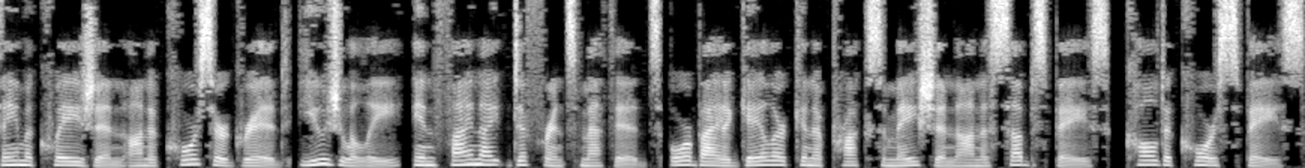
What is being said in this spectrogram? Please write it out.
same equation on a coarser grid usually, in finite difference methods or by a Galerkin approximation on a subspace, called a coarse space.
